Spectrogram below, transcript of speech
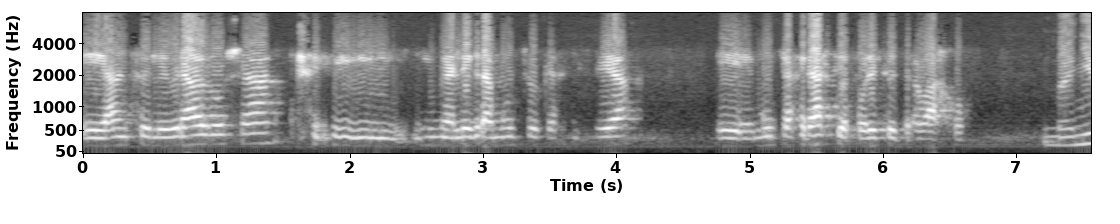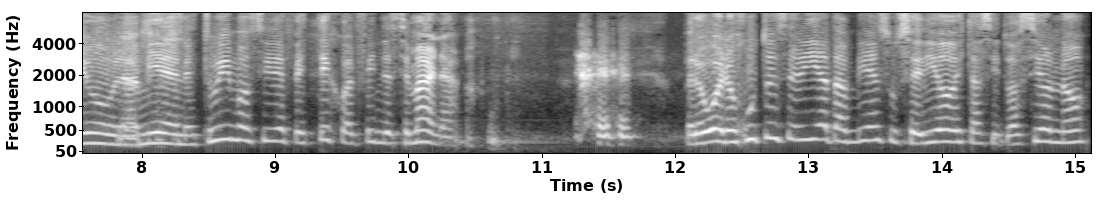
Eh, han celebrado ya y, me alegra mucho que así sea. Eh, muchas gracias por ese trabajo. Mañuna, bien, estuvimos sí de festejo al fin de semana. Pero bueno, justo ese día también sucedió esta situación, ¿no?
